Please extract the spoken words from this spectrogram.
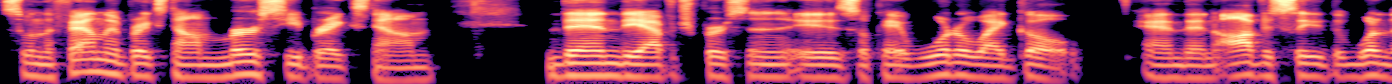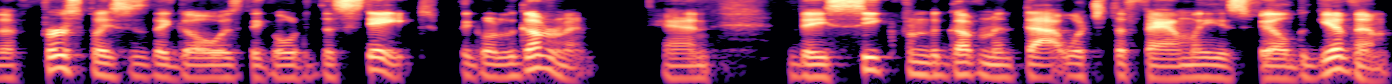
So when the family breaks down mercy breaks down then the average person is okay where do i go? And then obviously the, one of the first places they go is they go to the state they go to the government and they seek from the government that which the family has failed to give them.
